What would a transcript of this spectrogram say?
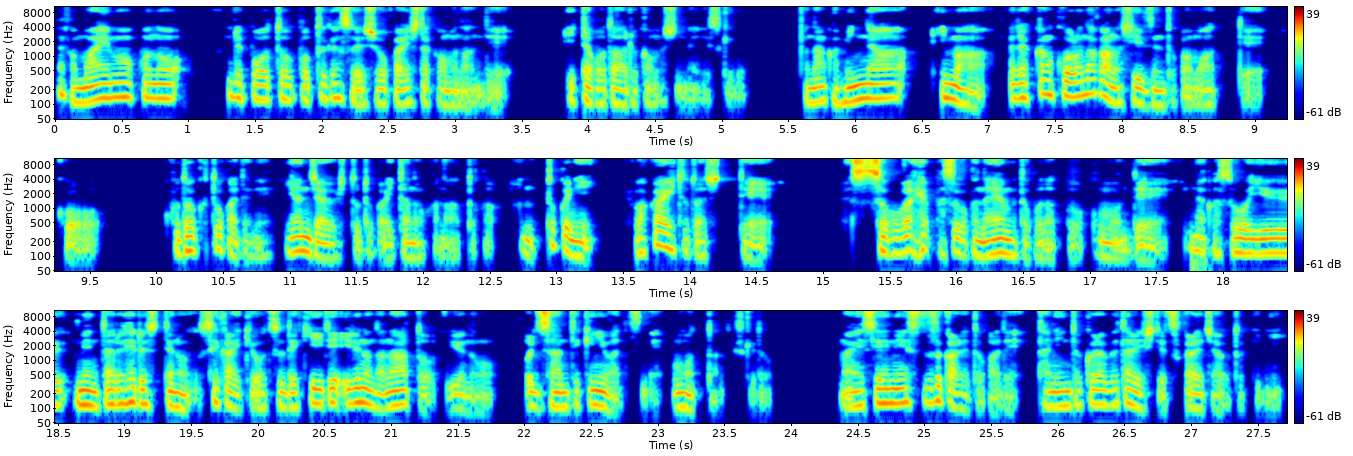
なんか前もこのレポートをポッドキャストで紹介したかもなんで、行ったことあるかもしれないですけど、なんかみんな今、若干コロナ禍のシーズンとかもあって、こう、孤独とかでね、病んじゃう人とかいたのかなとか、特に若い人たちってそこがやっぱすごく悩むとこだと思うんで、なんかそういうメンタルヘルスってのを世界共通で聞いているのだなというのをおじさん的にはですね、思ったんですけど、まあ、SNS 疲れとかで他人と比べたりして疲れちゃうときに、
